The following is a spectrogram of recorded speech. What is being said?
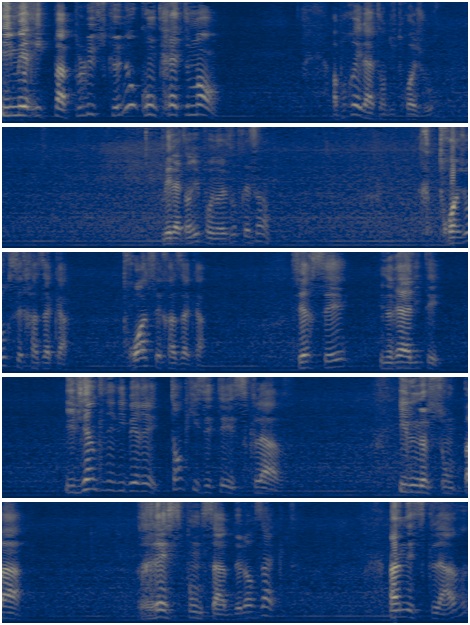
Il ne mérite pas plus que nous, concrètement. Alors pourquoi il a attendu trois jours? Mais il a attendu pour une raison très simple. Trois jours, c'est Chazaka. Trois, c'est Chazaka. C'est-à-dire, c'est une réalité. Il vient de les libérer. Tant qu'ils étaient esclaves, ils ne sont pas responsables de leurs actes. Un esclave,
